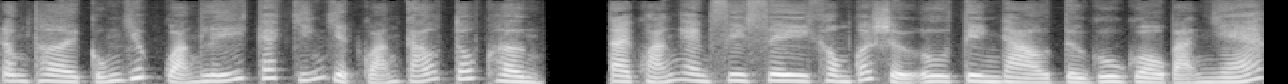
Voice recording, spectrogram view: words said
đồng thời cũng giúp quản lý các chiến dịch quảng cáo tốt hơn. Tài khoản MCC không có sự ưu tiên nào từ Google bạn nhé.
